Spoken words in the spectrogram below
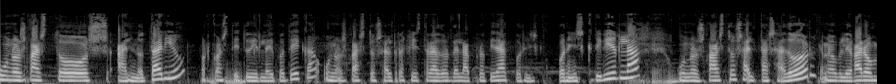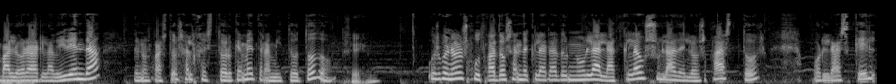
unos gastos al notario por constituir la hipoteca, unos gastos al registrador de la propiedad por, inscribirla, unos gastos al tasador que me obligaron a valorar la vivienda y unos gastos al gestor que me tramitó todo. Pues bueno, los juzgados han declarado nula la cláusula de los gastos por las que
